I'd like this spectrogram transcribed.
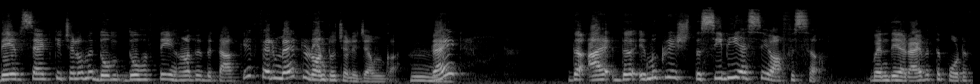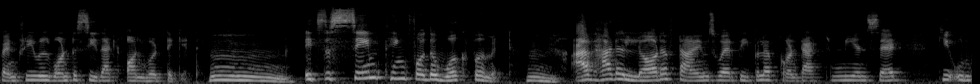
they've said कि चलो मैं दो दो हफ़्ते यहाँ पे बिता के फिर मैं टोरंटो चले जाऊँगा। Right I, the immigration the CBSA officer when they arrive at the port of entry will want to see that onward ticket. It's the same thing for the work permit. I've had a lot of times where people have contacted me and said कि उन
